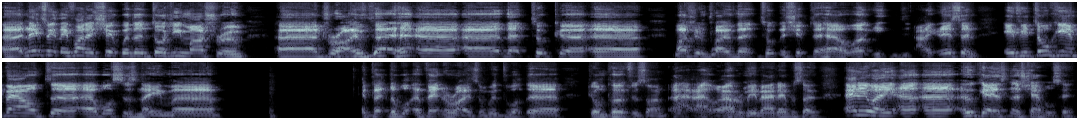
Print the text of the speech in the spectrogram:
Uh, next week, they find a ship with a dodgy mushroom drive that that took mushroom drive that took the ship to hell. Listen, if you're talking about what's his name, event, the Event Horizon with what the John Pertwee on. Ah, that, that would be a bad episode. Anyway, uh, uh, who cares? No Chapel's here.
